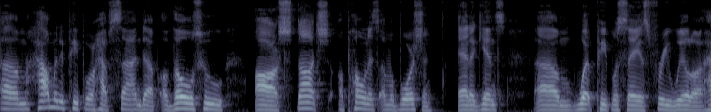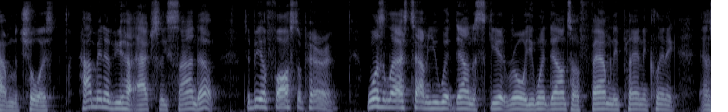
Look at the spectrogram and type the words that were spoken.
Um, how many people have signed up of those who are staunch opponents of abortion and against um, what people say is free will or having a choice? How many of you have actually signed up to be a foster parent? When was the last time you went down to Skid Row? You went down to a family planning clinic and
